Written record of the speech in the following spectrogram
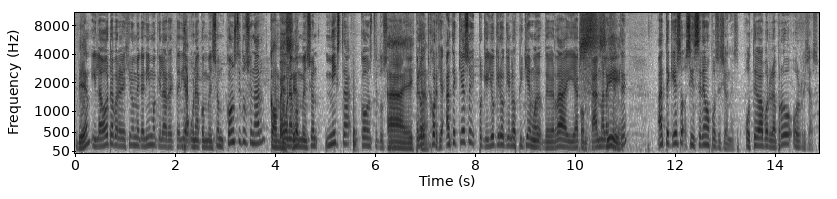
Bien. Y la otra para elegir un mecanismo que la rectaría Ya. una convención constitucional Convención. o una convención mixta constitucional. Ah, ahí está. Pero Jorge, antes que eso, porque yo quiero que lo expliquemos de verdad y ya con calma a la Sí. gente, antes que eso, sinceremos posiciones. ¿Usted va por el apruebo o el rechazo?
